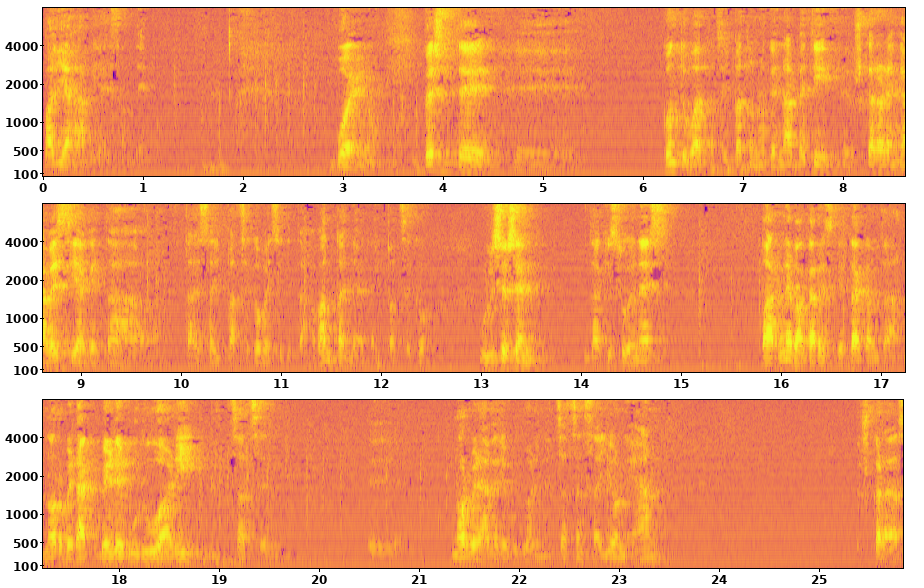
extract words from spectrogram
baliagarria izan den. Bueno, beste e, kontu bat, aipatu nukena, beti Euskararen gabeziak eta, eta ez aipatzeko, baizik eta abantailak aipatzeko, Ulisesen dakizuenez barne bakarrizketak hau da norberak bere buruari mintzatzen e, norbera bere buruari mintzatzen zaionean Euskaraz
